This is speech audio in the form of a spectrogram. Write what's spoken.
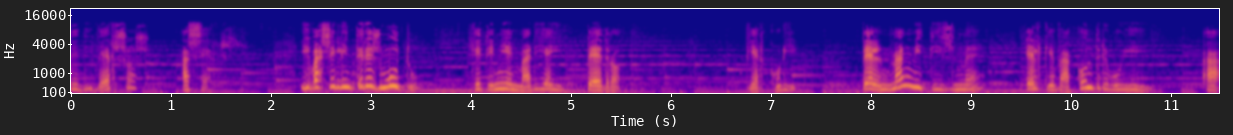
de diversos acers. I va ser l'interès mutu que tenien Maria i Pedro Pierre Curie, pel magnetisme el que va contribuir a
